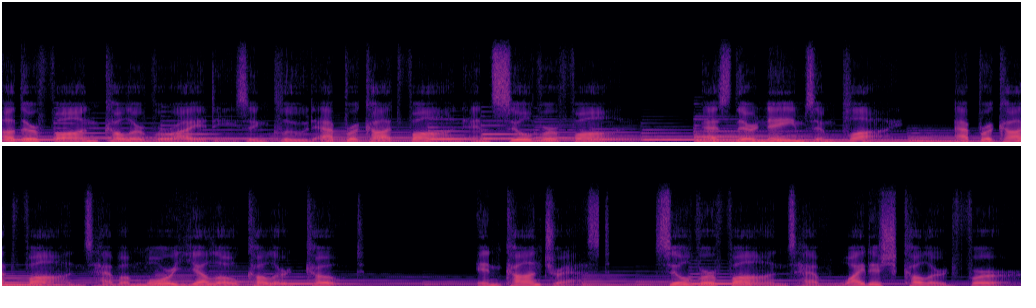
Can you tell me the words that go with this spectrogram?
other fawn color varieties include apricot fawn and silver fawn. As their names imply, apricot fawns have a more yellow-colored coat. In contrast, silver fawns have whitish-colored fur.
